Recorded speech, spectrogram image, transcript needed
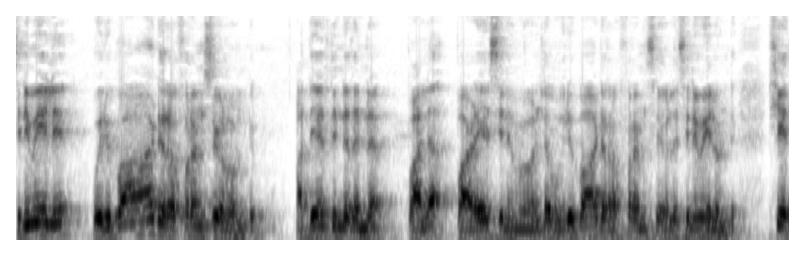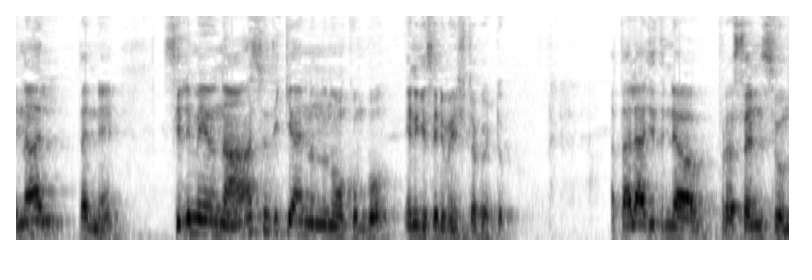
സിനിമയിൽ ഒരുപാട് റെഫറൻസുകളുണ്ട് അദ്ദേഹത്തിന്റെ തന്നെ പല പഴയ സിനിമകളുടെ ഒരുപാട് റെഫറൻസുകൾ സിനിമയിലുണ്ട്. പക്ഷെ എന്നാൽ തന്നെ സിനിമയൊന്ന് ആസ്വദിക്കാൻ ഒന്ന് നോക്കുമ്പോൾ എനിക്ക് സിനിമ ഇഷ്ടപ്പെട്ടു. തലാജിത്തിന്റെ പ്രസൻസും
